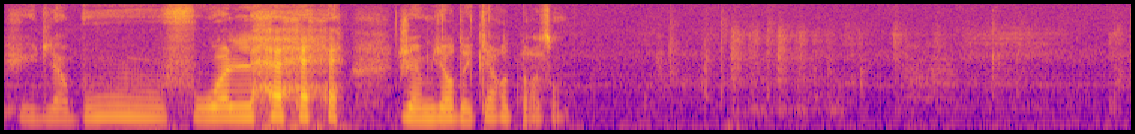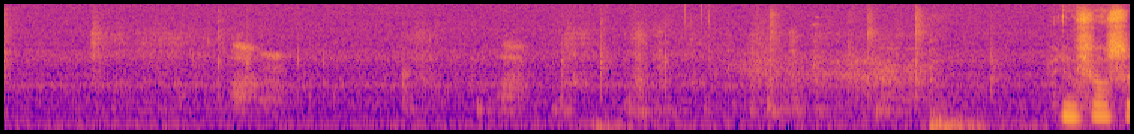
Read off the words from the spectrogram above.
J'ai de la bouffe. Voilà. j'ai un milliard de carottes par exemple. Change.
